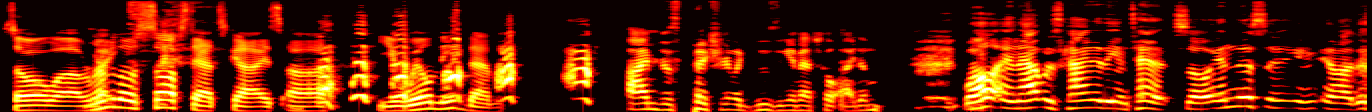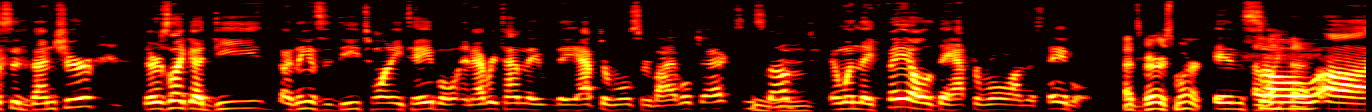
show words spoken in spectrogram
So uh, remember Yikes. those soft stats, guys. Uh, you will need them. I'm just picturing like losing a magical item. Well, and that was kind of the intent. So in this in, uh, this adventure, there's like a D, I think it's a D twenty table, and every time they they have to roll survival checks and stuff, Mhm. and when they fail, they have to roll on this table. That's very smart. And I so uh,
